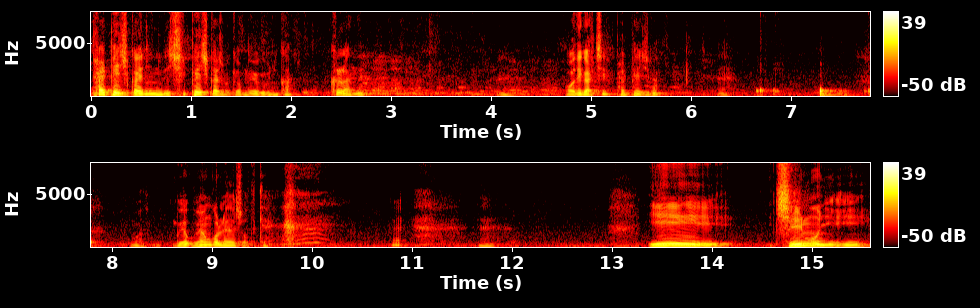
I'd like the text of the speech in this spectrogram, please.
8페이지까지 있는데 7페이지까지밖에 없네요. 여기 보니까 큰일 났네. 예. 어디 갔지? 8페이지가? 예. 뭐, 외- 외운 걸로 해야지 어떻게? 이 질문이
